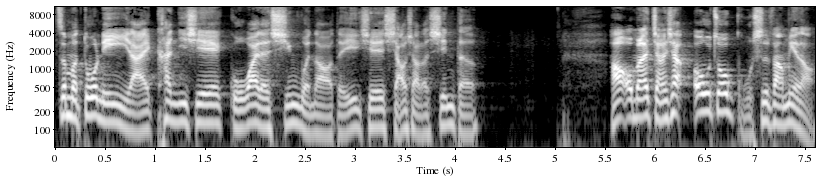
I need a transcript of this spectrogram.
这么多年以来看一些国外的新闻哦的一些小小的心得。好，我们来讲一下欧洲股市方面哦。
